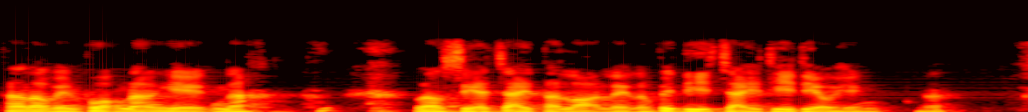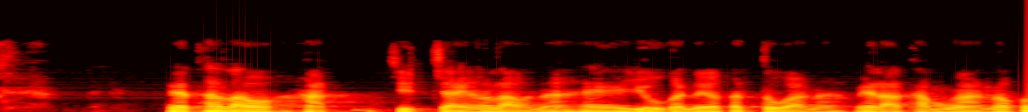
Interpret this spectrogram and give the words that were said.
ถ้าเราเป็นพวกนางเอกนะ เราเสียใจตลอดเลยแล้วไปดีใจทีเดียวเองนะ เนี่ยถ้าเราหัดจิตใจของเรานะ ให้อยู่กับเนื้อกับตัวนะ เวลาทำงานเราก็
